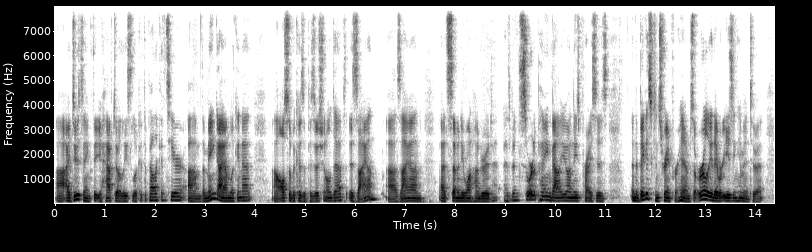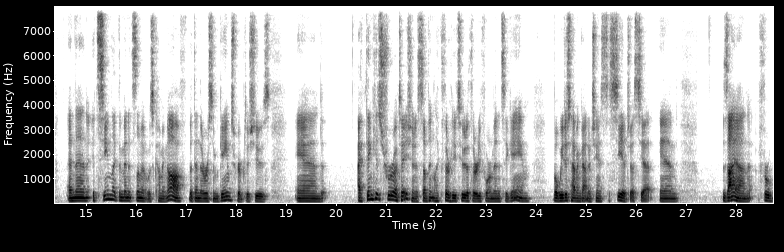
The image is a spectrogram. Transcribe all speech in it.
uh, I do think that you have to at least look at the Pelicans here. Um, the main guy I'm looking at, uh, also because of positional depth, is Zion. Uh, Zion at 7,100 has been sort of paying value on these prices. And the biggest constraint for him, so early they were easing him into it. And then it seemed like the minutes limit was coming off, but then there were some game script issues. And I think his true rotation is something like 32 to 34 minutes a game, but we just haven't gotten a chance to see it just yet. And Zion, for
